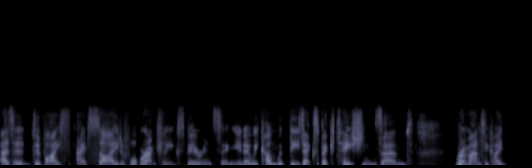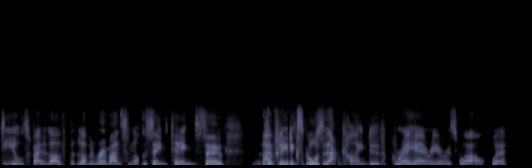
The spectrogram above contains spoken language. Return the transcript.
as a device outside of what we're actually experiencing. You know, we come with these expectations and romantic ideals about love, but love and romance are not the same thing. So hopefully it explores that kind of grey area as well, where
